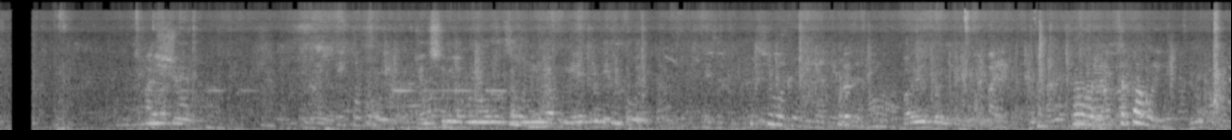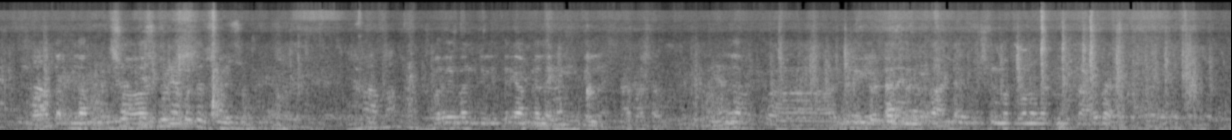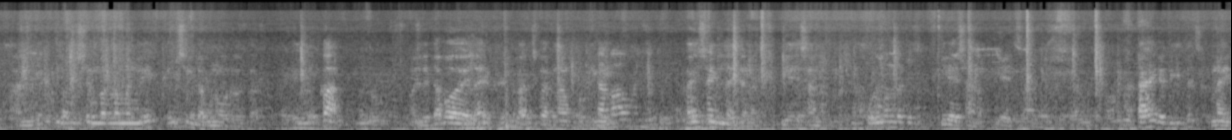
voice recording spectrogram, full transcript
आहे? एनसीबीला गुन्ह्यावर आपण आपण नियंत्रण केलं होतं. बरंही पण आपण गुन्ह्याबद्दल सांगतो बरे बंद केली तरी आपल्याला हे नाही केलं तपासात यांना. अठ्ठावीस डिसेंबर दोन हजार तेवीसला अहवाल आहे. आणि एकतीस डिसेंबरला म्हणले एनसीबीला गुन्ह्यावर होता का म्हणजे दबाव यायला राजकारणापोटी काही सांगितलं आहे त्यांना पी आय साना पी आय साना काय का तिथेच नाही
